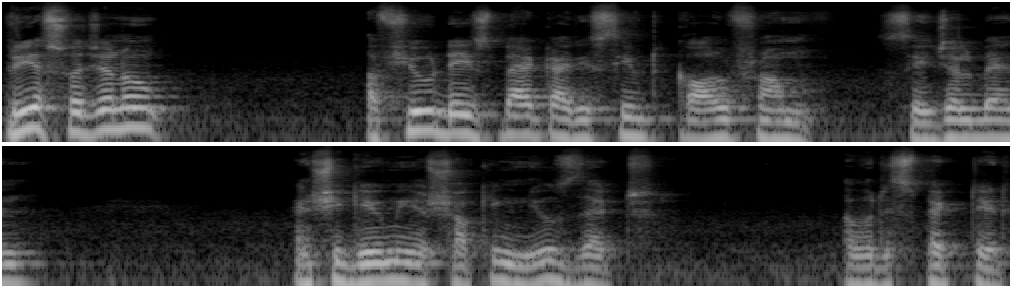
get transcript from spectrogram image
Priya Swajano, a few days back I received a call from Sejal Ben and she gave me a shocking news that our respected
